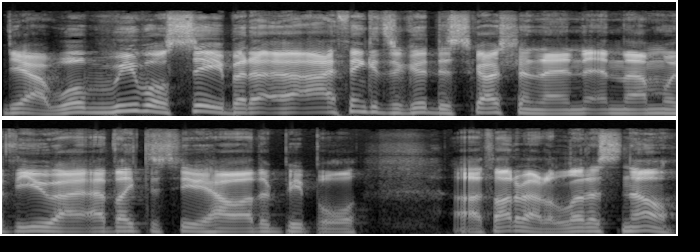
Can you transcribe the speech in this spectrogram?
Yeah, well, we will see, but I, I think it's a good discussion, and, and I'm with you. I, I'd like to see how other people uh, thought about it. Let us know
